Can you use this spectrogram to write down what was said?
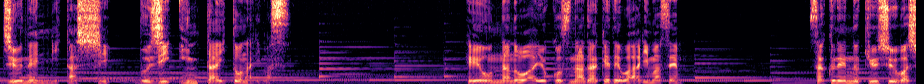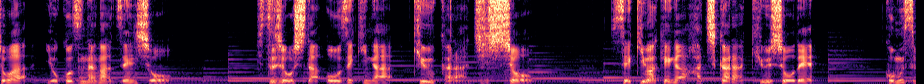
10年に達し無事引退となります。平穏なのは横綱だけではありません。昨年の九州場所は横綱が全勝。出場した大関が9から10勝。関脇が8から9勝で小結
